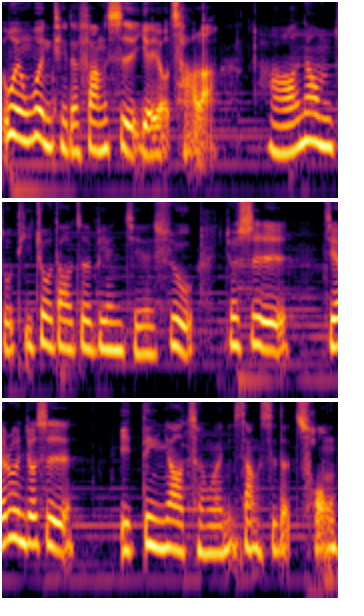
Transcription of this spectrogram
问问题的方式也有差了。好，那我们主题就到这边结束，就是结论就是。一定要成为你上司的从，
